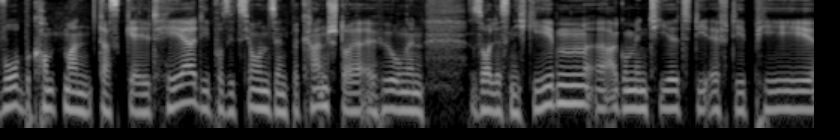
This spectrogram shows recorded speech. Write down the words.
wo bekommt man das Geld her? Die Positionen sind bekannt, Steuererhöhungen soll es nicht geben, äh, argumentiert die FDP.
